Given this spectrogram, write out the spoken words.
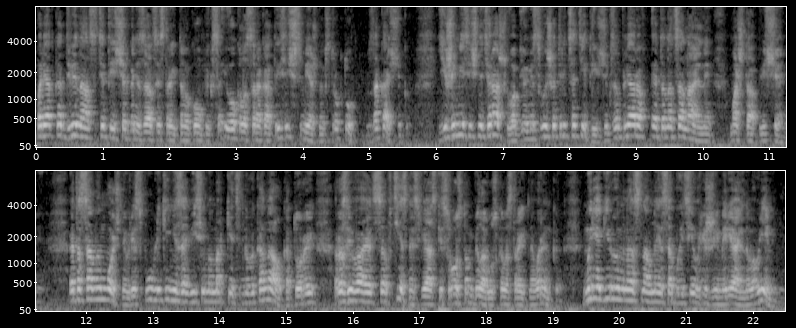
порядка 12 тысяч организаций строительного комплекса и около 40 тысяч смежных структур, заказчиков. Ежемесячный тираж в объеме свыше 30 тысяч экземпляров – это национальный масштаб вещания. Это самый мощный в республике независимый маркетинговый канал, который развивается в тесной связке с ростом белорусского строительного рынка. Мы реагируем на основные события в режиме реального времени.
